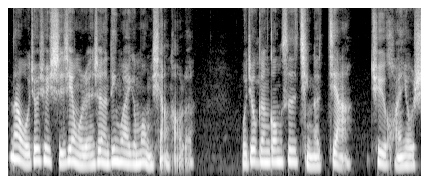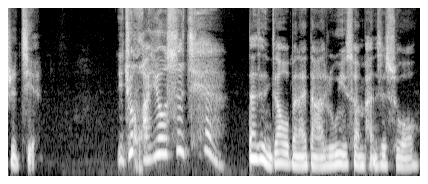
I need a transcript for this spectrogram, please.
那我就去实现我人生的另外一个梦想好了。我就跟公司请了假去环游世界。你去环游世界？但是你知道，我本来打如意算盘是说，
